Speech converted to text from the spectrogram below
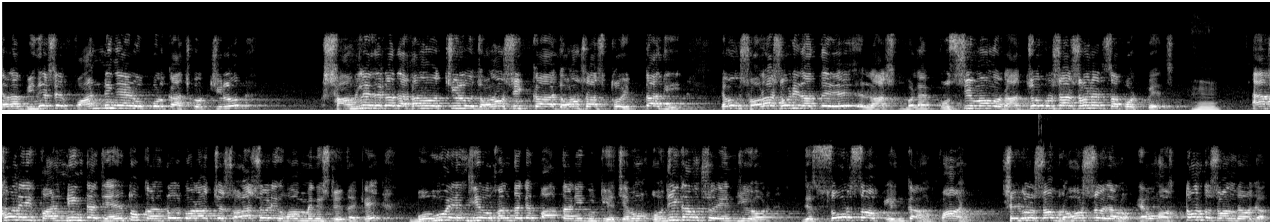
যারা বিদেশের ফান্ডিং এর উপর কাজ করছিল। সামনে যেটা দেখানো হচ্ছিল জনশিক্ষা জনস্বাস্থ্য ইত্যাদি। এবং সরাসরি তাতে মানে পশ্চিমবঙ্গ রাজ্য প্রশাসনের সাপোর্ট পেয়েছে। এখন এই ফান্ডিংটা যেহেতু কন্ট্রোল করা হচ্ছে সরাসরি হোম মিনিস্ট্রি থেকে বহু এনজিও ওখান থেকে পাত্তারি গুটিয়েছে। এবং অধিকাংশ এনজিওর যে সোর্স অফ ইনকাম ফান্ড সেগুলো সব রহস্যজনক এবং অত্যন্ত সন্দেহজনক।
